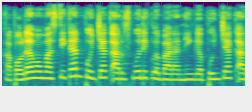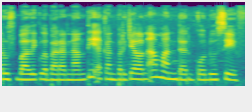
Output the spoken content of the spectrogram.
Kapolda memastikan puncak arus mudik lebaran hingga puncak arus balik lebaran nanti akan berjalan aman dan kondusif.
